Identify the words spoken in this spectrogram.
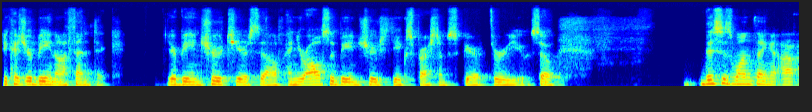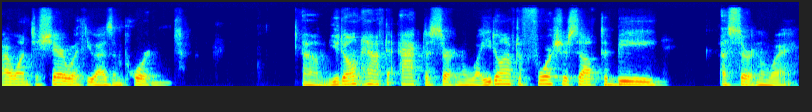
because you're being authentic. You're being true to yourself, and you're also being true to the expression of spirit through you. So, this is one thing I, I want to share with you as important. Um, you don't have to act a certain way. You don't have to force yourself to be a certain way.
